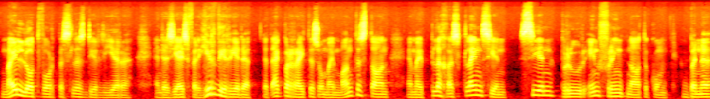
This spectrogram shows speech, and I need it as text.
My lot word beslis deur die Here en dis juis vir hierdie rede dat ek bereid is om my man te staan en my plig as kleinseun, seun, broer en vriend na te kom binne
